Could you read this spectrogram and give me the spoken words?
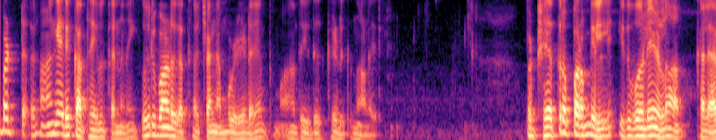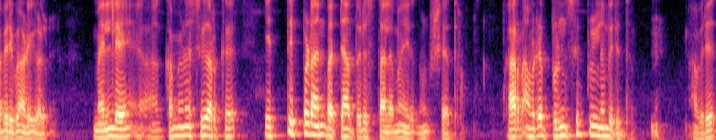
ബട്ട് അങ്ങേരെ കഥയിൽ തന്നെ നിൽക്കും ഒരുപാട് കഥ ചങ്ങമ്പുഴയുടെ അത് ഇതൊക്കെ എടുക്കുന്ന ആളായിരുന്നു. ഇപ്പോൾ ക്ഷേത്രപ്പറമ്പിൽ ഇതുപോലെയുള്ള കലാപരിപാടികൾ മെല്ലെ കമ്മ്യൂണിസ്റ്റുകാർക്ക് എത്തിപ്പെടാൻ പറ്റാത്തൊരു സ്ഥലമായിരുന്നു ക്ഷേത്രം. കാരണം അവരുടെ പ്രിൻസിപ്പിളിന് വിരുദ്ധം. അവർ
